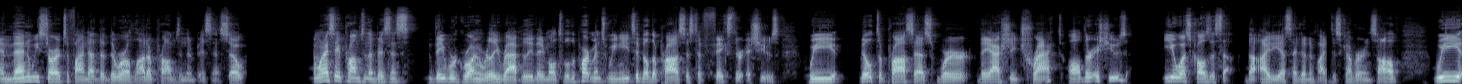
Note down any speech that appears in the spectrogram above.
And then we started to find out that there were a lot of problems in their business. So, and when I say problems in their business, they were growing really rapidly. They had multiple departments. We need to build a process to fix their issues. We built a process where they actually tracked all their issues. EOS calls this the IDS identify, discover, and solve. We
